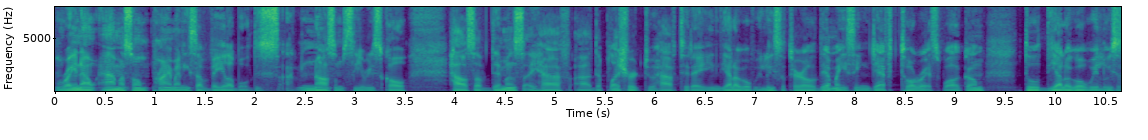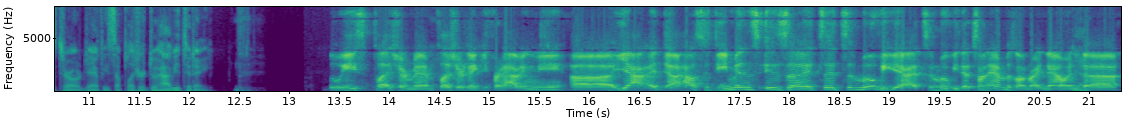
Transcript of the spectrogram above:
right now Amazon Prime and it's available. This is an awesome series called House of Demons. I have uh, the pleasure to have today in Dialogo with Luis Otero, the amazing Jeff Torres. Welcome to Dialogo with Luis Otero. Jeff, it's a pleasure to have you today. Luis, pleasure, man, pleasure. Thank you for having me. Uh, yeah, uh, House of Demons is uh, it's it's a movie. Yeah, it's a movie that's on Amazon right now, and Yeah.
